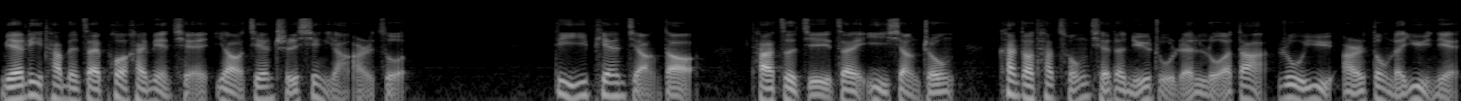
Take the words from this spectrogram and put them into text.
勉励他们在迫害面前要坚持信仰而作。第一篇讲到他自己在意象中。看到他从前的女主人罗大入狱而动了欲念，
